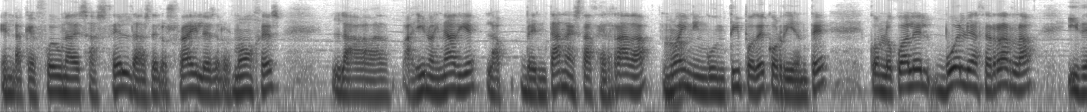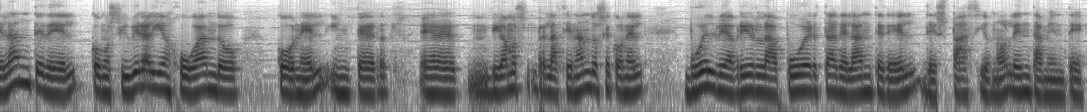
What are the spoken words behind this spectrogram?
en la que fue una de esas celdas de los frailes, de los monjes, la, allí no hay nadie, la ventana está cerrada, no hay ningún tipo de corriente, con lo cual él vuelve a cerrarla y delante de él, como si hubiera alguien jugando con él, inter, eh, digamos, relacionándose con él, vuelve a abrir la puerta delante de él despacio, ¿no? Lentamente.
